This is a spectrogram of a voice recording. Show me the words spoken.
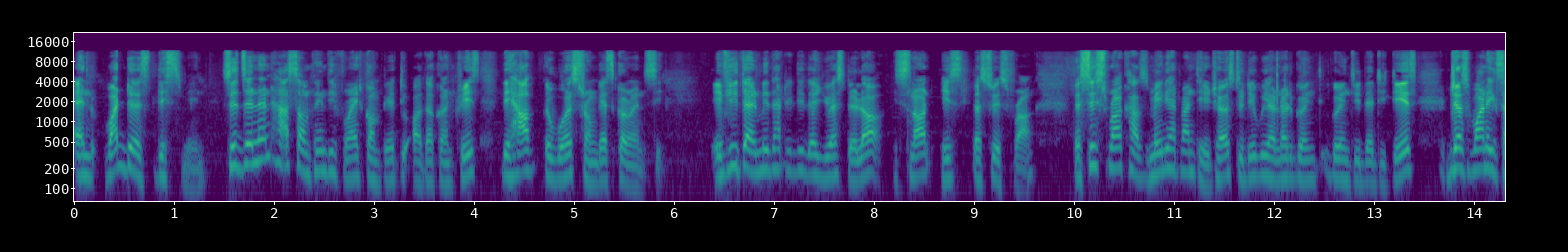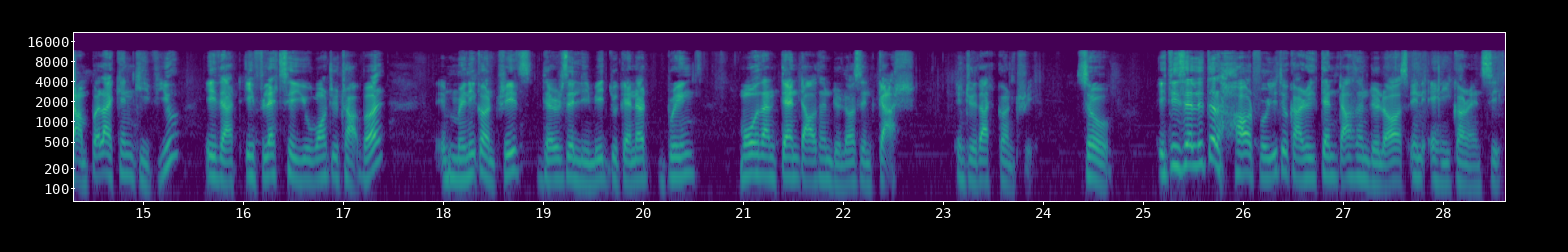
And what does this mean? Switzerland has something different compared to other countries. They have the world's strongest currency. If you tell me that it is the US dollar, it's not, it's the Swiss franc. The Swiss franc has many advantages. Today we are not going to go into the details. Just one example I can give you is that if let's say you want to travel, in many countries, there is a limit. You cannot bring more than $10,000 in cash into that country. So it is a little hard for you to carry $10,000 in any currency.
